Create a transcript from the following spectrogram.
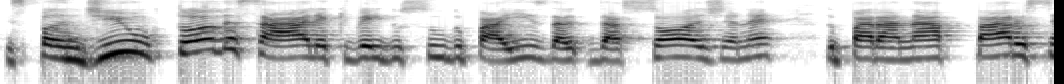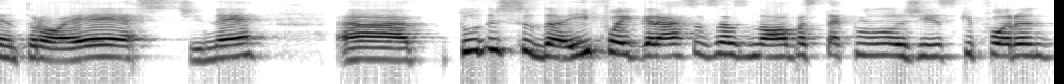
Expandiu toda essa área que veio do sul do país, da, da soja, né? Do Paraná para o centro-oeste, né? Ah, tudo isso daí foi graças às novas tecnologias que foram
